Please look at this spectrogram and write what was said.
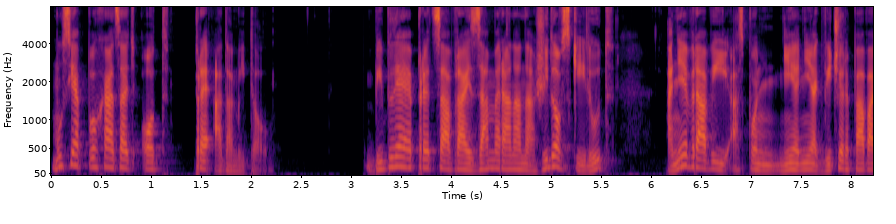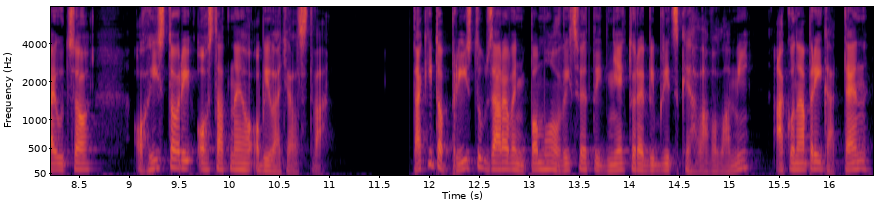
musia pochádzať od preadamitov. Biblia je predsa vraj zameraná na židovský ľud a nevraví, aspoň nie nejak vyčerpávajúco, o histórii ostatného obyvateľstva. Takýto prístup zároveň pomohol vysvetliť niektoré biblické hlavolamy, ako napríklad ten,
